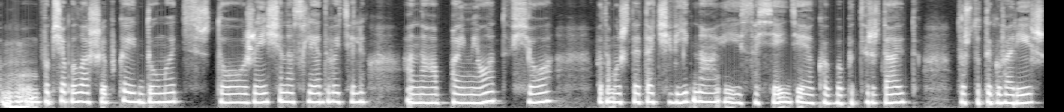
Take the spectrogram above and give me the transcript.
Угу. Вообще была ошибкой думать, что женщина-следователь она поймет все, потому что это очевидно, и соседи как бы подтверждают то, что ты говоришь.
